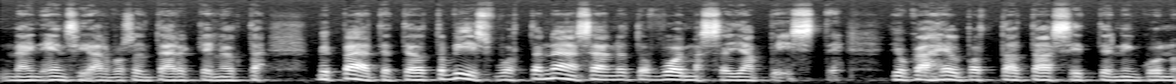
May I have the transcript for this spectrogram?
näin ensiarvoisen tärkeänä, että me päätetään, että viisi vuotta nämä säännöt on voimassa ja piste, joka helpottaa taas sitten niin kuin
